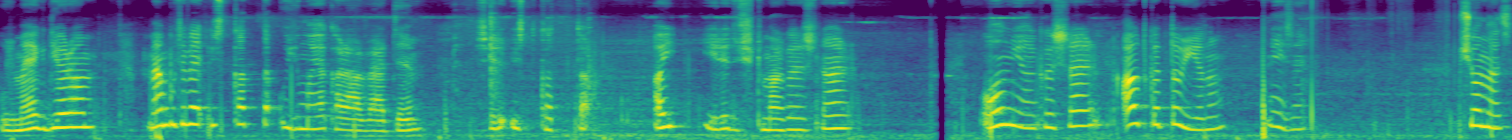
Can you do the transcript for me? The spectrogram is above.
uyumaya gidiyorum. Ben bu sefer üst katta uyumaya karar verdim. Şöyle üst katta. Ay yere düştüm arkadaşlar. Olmuyor arkadaşlar. Alt katta uyuyalım. Neyse. Bir şey olmaz.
